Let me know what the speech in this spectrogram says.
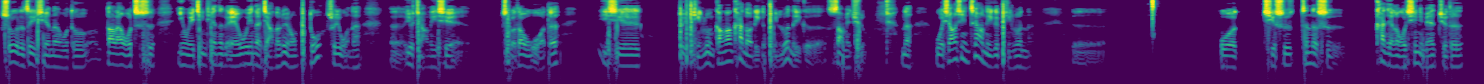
所有的这些呢，我都当然，我只是因为今天这个 LV 呢讲的内容不多，所以我呢，呃，又讲了一些扯到我的一些对评论刚刚看到的一个评论的一个上面去了。那我相信这样的一个评论呢，呃，我。其实真的是看见了，我心里面觉得，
